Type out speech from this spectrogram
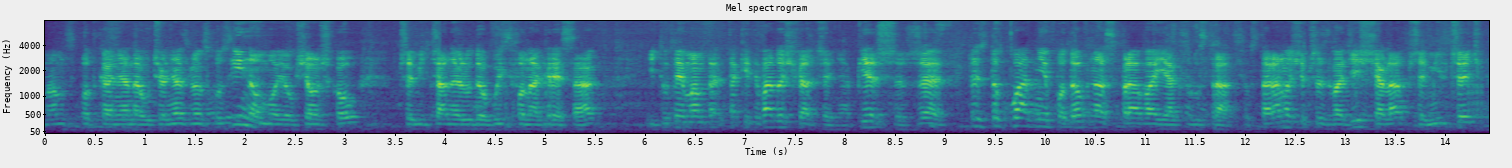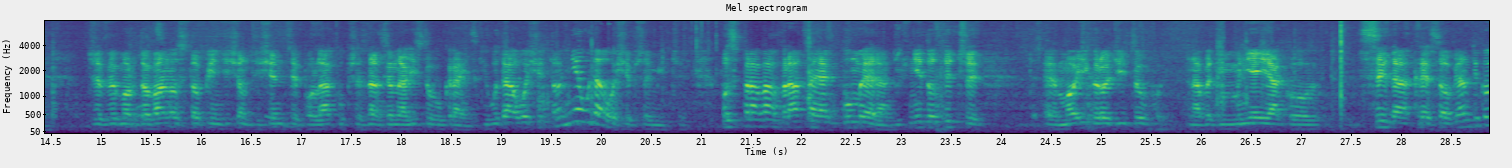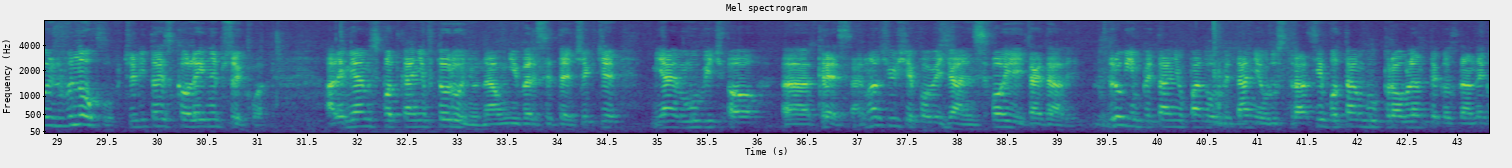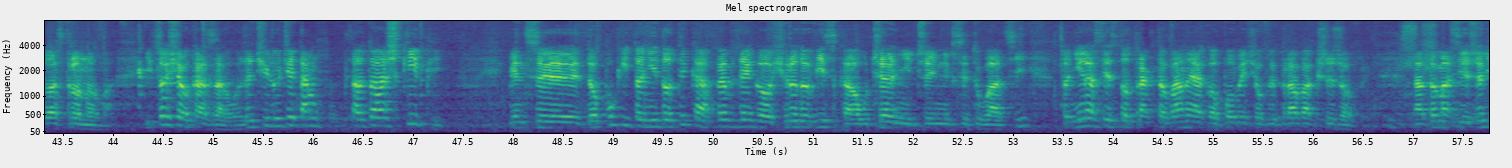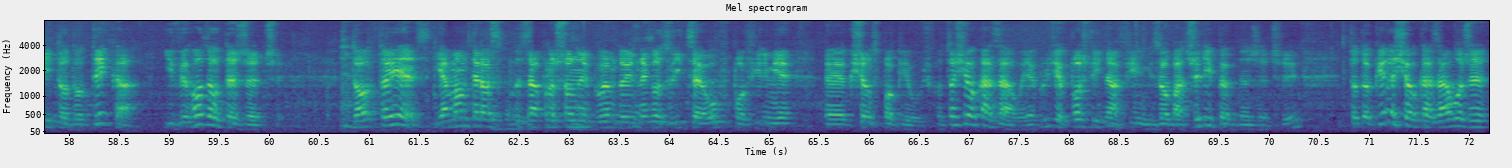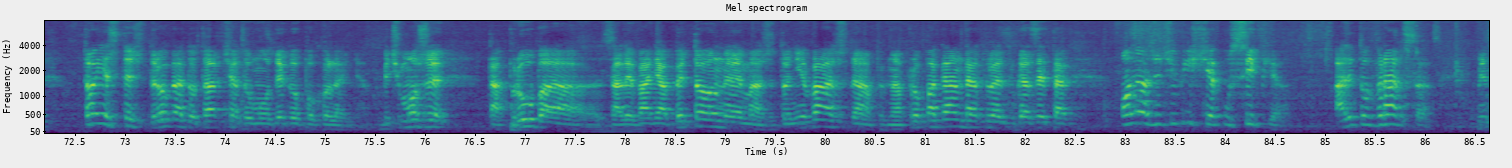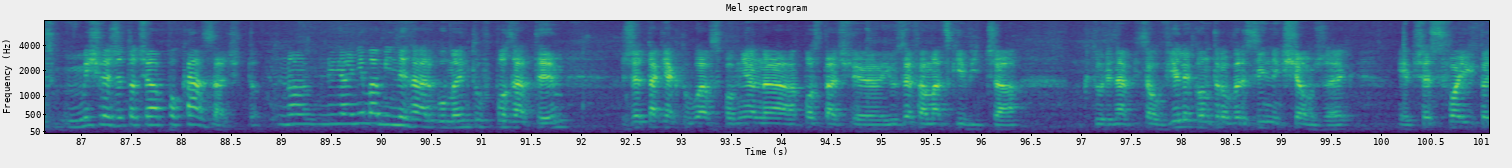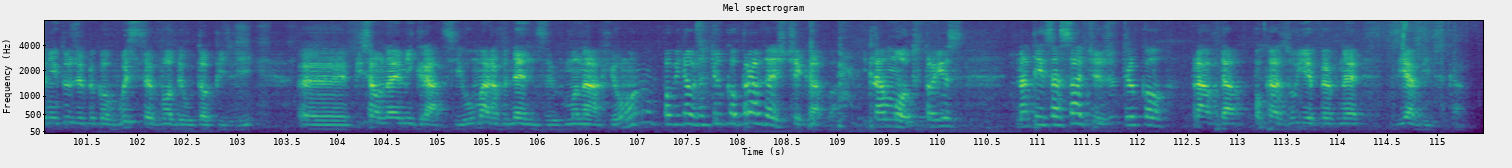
mam spotkania na uczelniach w związku z inną moją książką Przemilczane ludobójstwo na Kresach. I tutaj mam ta, takie dwa doświadczenia. Pierwsze, że to jest dokładnie podobna sprawa jak z lustracją. Starano się przez 20 lat przemilczeć, że wymordowano 150 tysięcy Polaków przez nacjonalistów ukraińskich. Udało się to? Nie udało się przemilczeć, bo sprawa wraca jak bumerang. Już nie dotyczy e, moich rodziców, nawet mnie jako syna Kresowian, tylko już wnuków, czyli to jest kolejny przykład. Ale miałem spotkanie w Toruniu na uniwersytecie, gdzie miałem mówić o e, Kresach. No oczywiście powiedziałem swoje i tak dalej. W drugim pytaniu padło pytanie o lustrację, bo tam był problem tego znanego astronoma. I co się okazało? Że ci ludzie tam, a to aż kipi. Więc y, dopóki to nie dotyka pewnego środowiska, uczelni czy innych sytuacji, to nieraz jest to traktowane jako opowieść o wyprawach krzyżowych. Natomiast jeżeli to dotyka i wychodzą te rzeczy, to, to jest. Ja mam teraz zaproszony, byłem do jednego z liceów po filmie e, Ksiądz Popiełuszko. Co się okazało? Jak ludzie poszli na film i zobaczyli pewne rzeczy, to dopiero się okazało, że to jest też droga dotarcia do młodego pokolenia. Być może ta próba zalewania betonem, a że to nieważne, a pewna propaganda, która jest w gazetach, ona rzeczywiście usypia, ale to wraca. Więc myślę, że to trzeba pokazać. To, no, ja nie mam innych argumentów poza tym, że tak jak tu była wspomniana postać e, Józefa Mackiewicza, który napisał wiele kontrowersyjnych książek, e, przez swoich to niektórzy by go w łysce wody utopili, e, pisał na emigracji, umarł w nędzy w Monachium, on powiedział, że tylko prawda jest ciekawa. I ta motto jest na tej zasadzie, że tylko prawda pokazuje pewne zjawiska.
